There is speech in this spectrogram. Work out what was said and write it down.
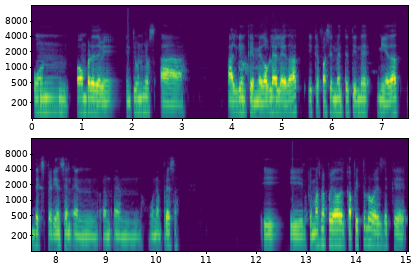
un hombre de 21 años a alguien que me doble la edad y que fácilmente tiene mi edad de experiencia en, una empresa. Y, y, lo que más me ha apoyado del capítulo es de que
